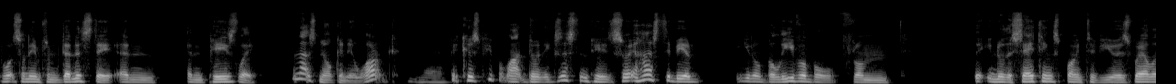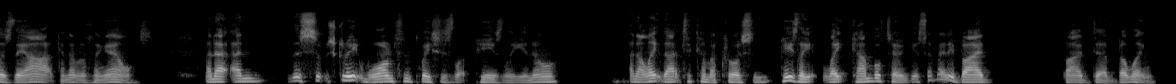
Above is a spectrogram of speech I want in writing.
what's her name from Dynasty in in Paisley, and that's not going to work yeah. because people that don't exist in Paisley. So it has to be a you know believable from the, you know the settings point of view as well as the arc and everything else. And I, and there's such great warmth in places like Paisley, you know, and I like that to come across. And Paisley, like Campbeltown, gets a very bad bad uh, billing.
